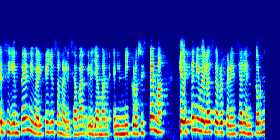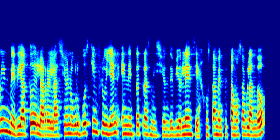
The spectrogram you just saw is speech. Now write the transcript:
el siguiente nivel que ellos analizaban le llaman el microsistema, que este nivel hace referencia al entorno inmediato de la relación o grupos que influyen en esta transmisión de violencia. Justamente estamos hablando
